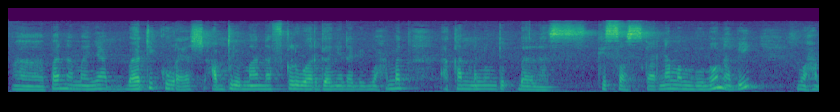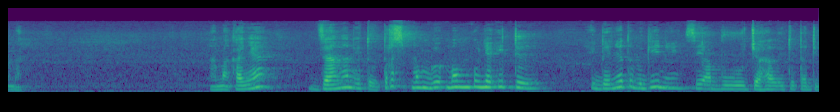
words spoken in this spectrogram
apa namanya Badi Quraisy, Abdul Manaf keluarganya Nabi Muhammad akan menuntut balas kisos karena membunuh Nabi Muhammad. Nah makanya jangan itu. Terus mempunyai ide. Idenya tuh begini si Abu Jahal itu tadi.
